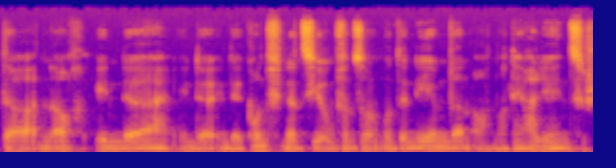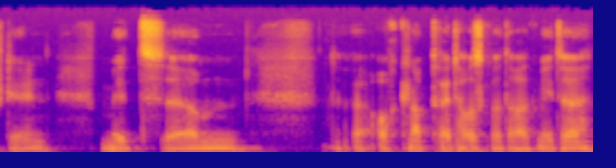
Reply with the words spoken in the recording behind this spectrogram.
da noch in der, in, der, in der Grundfinanzierung von so einem Unternehmen dann auch noch eine Halle hinzustellen mit ähm, auch knapp 3000 Quadratmeter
